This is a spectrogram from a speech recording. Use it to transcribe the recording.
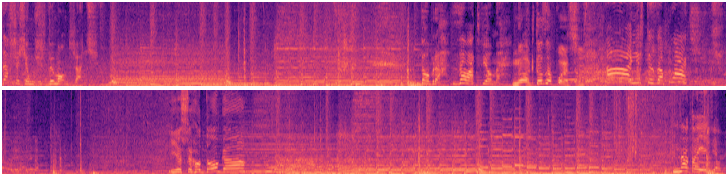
Zawsze się musisz wymądrzać. Dobra, załatwione. No a kto zapłaci? A, jeszcze zapłacić. I jeszcze hot doga. No to jedziemy.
